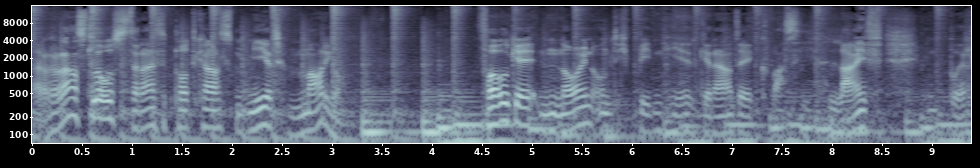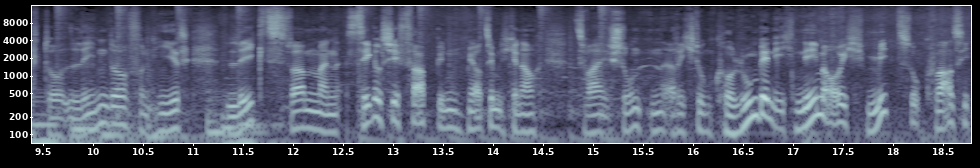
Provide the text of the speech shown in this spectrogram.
Rastlos, der Reisepodcast mit mir, Mario. Folge 9 und ich bin hier gerade quasi live in Puerto Lindo. Von hier legt dann mein Segelschiff ab in ja, ziemlich genau zwei Stunden Richtung Kolumbien. Ich nehme euch mit, so quasi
